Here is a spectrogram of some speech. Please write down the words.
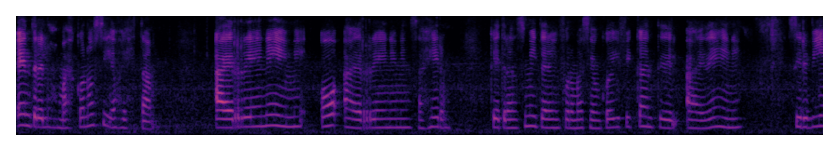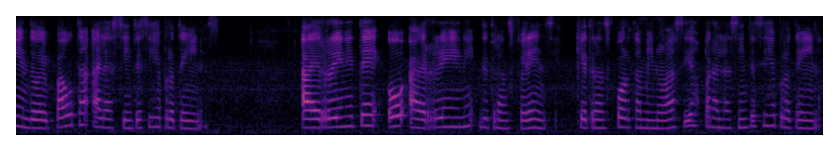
Entre los más conocidos están ARNM o ARN mensajero, que transmite la información codificante del ADN, sirviendo de pauta a la síntesis de proteínas. ARNT o ARN de transferencia, que transporta aminoácidos para la síntesis de proteínas.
